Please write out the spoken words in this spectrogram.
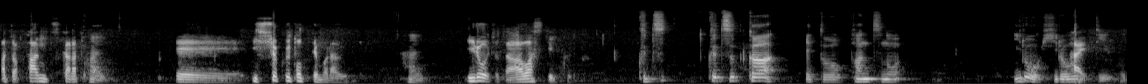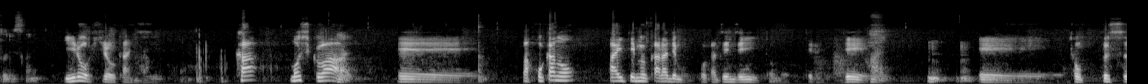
あとはパンツからとか、はい。えー一色取ってもらう。はい。色をちょっと合わせていくとか。靴、靴か、えっと、パンツの色を拾うっていうことですかね。色を拾う感じ。か、もしくは、はい。えーまあ、他のアイテムからでも僕は全然いいと思ってるので、はい。うんうん。えートップス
